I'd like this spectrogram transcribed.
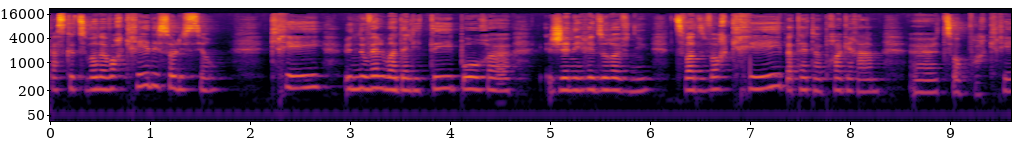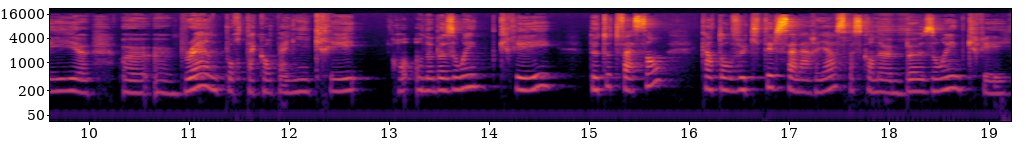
parce que tu vas devoir créer des solutions, créer une nouvelle modalité pour euh, générer du revenu. Tu vas devoir créer peut-être un programme. Euh, tu vas pouvoir créer euh, un, brand pour ta compagnie. Créer. On, a besoin de créer. De toute façon, quand on veut quitter le salariat, c'est parce qu'on a un besoin de créer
